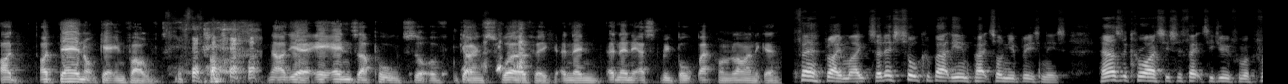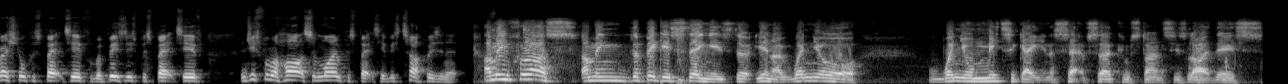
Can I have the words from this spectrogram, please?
I, I dare not get involved. no, yeah, it ends up all sort of going swervy, and then and then it has to be brought back online again. Fair play, mate. So let's talk about the impact on your business. How's the crisis affected you from a professional perspective, from a business perspective? And just from a hearts and mind perspective, it's tough, isn't it? I mean, for us, I mean, the biggest thing is that you know when you're when you're mitigating a set of circumstances like this,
